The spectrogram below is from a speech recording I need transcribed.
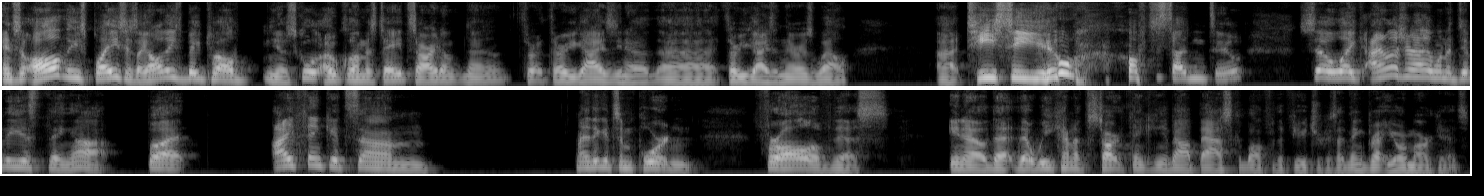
And so all these places, like all these Big 12, you know, schools, Oklahoma State, sorry, don't throw, throw you guys, you know, uh, throw you guys in there as well. Uh, TCU all of a sudden too. So like, I'm not sure how I want to divvy this thing up, but I think it's, um, I think it's important for all of this, you know, that, that we kind of start thinking about basketball for the future because I think Brett Yormark is.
